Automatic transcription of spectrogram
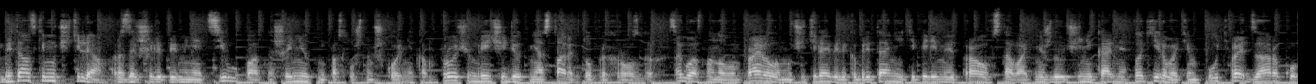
Британским учителям разрешили применять силу по отношению к непослушным школьникам. Впрочем, речь идет не о старых добрых розгах. Согласно новым правилам, учителя Великобритании теперь имеют право вставать между учениками, блокировать им путь, брать за руку,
